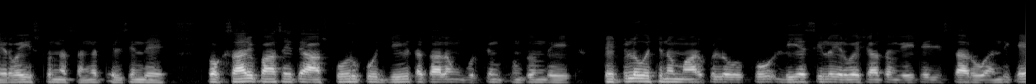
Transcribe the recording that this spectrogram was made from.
నిర్వహిస్తున్న సంగతి తెలిసిందే. ఒకసారి పాస్ అయితే ఆ స్కోరుకు జీవితకాలం గుర్తింపు ఉంటుంది. టెట్లో వచ్చిన మార్కులకు డిఎస్సిలో ఇరవై శాతం వెయిటేజ్ ఇస్తారు. అందుకే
